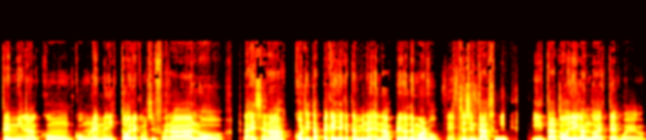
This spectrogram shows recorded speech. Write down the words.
termina con, con una mini historia, como si fuera lo, las escenas cortitas pequeñas que terminan en las películas de Marvel. Se sienta así y está todo llegando a este juego.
